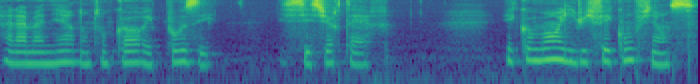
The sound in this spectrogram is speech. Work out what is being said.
à la manière dont ton corps est posé ici sur Terre et comment il lui fait confiance.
